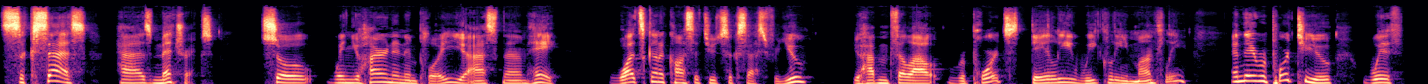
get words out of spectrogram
success has metrics. So when you hire an employee, you ask them, hey, what's going to constitute success for you? You have them fill out reports daily, weekly, monthly, and they report to you with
